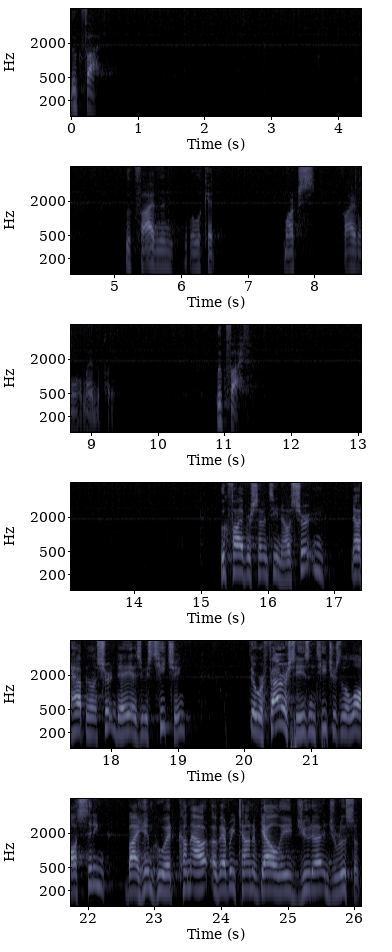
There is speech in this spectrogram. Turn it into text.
Luke 5. Luke 5, and then we'll look at Mark's 5 and we'll land the plane. Luke 5. Luke 5, verse 17. Now, a certain, now it happened on a certain day as he was teaching, there were Pharisees and teachers of the law sitting by him who had come out of every town of Galilee, Judea, and Jerusalem.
